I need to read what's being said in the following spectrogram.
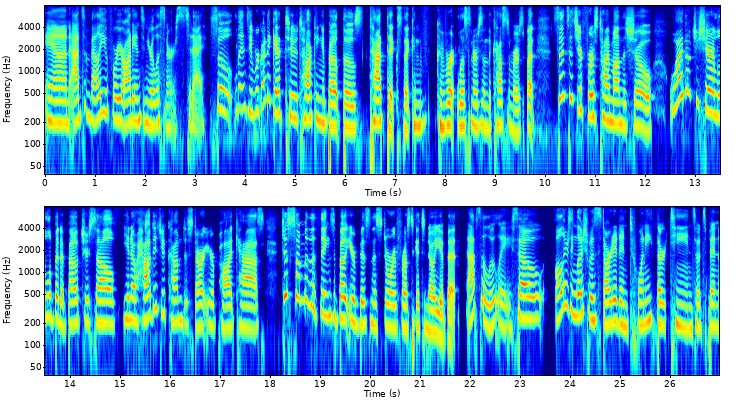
and add some value for your audience and your listeners today. So, Lindsay, we're going to get to talking about those tactics that can convert listeners into customers. But since it's your first time on the show, why don't you share a little bit about yourself? You know, how did you come to start your podcast? Just some of the things about your business story for us to get to know you a bit. Absolutely. So, All Ears English was started in 2013. So, it's been,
